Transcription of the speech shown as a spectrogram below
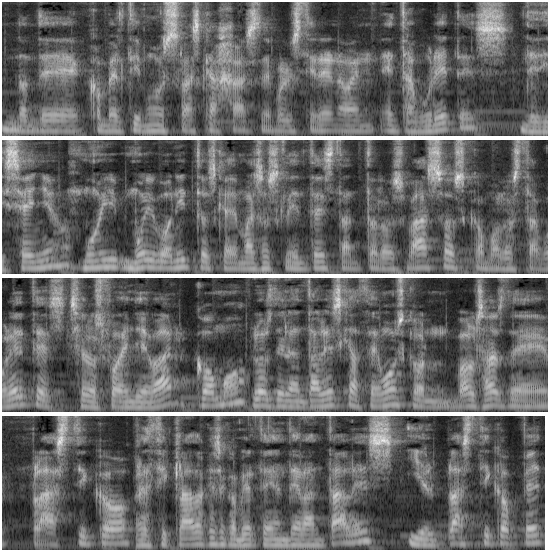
donde convertimos las cajas de poliestireno en, en taburetes de diseño muy, muy bonitos que además los clientes, tanto los vasos como los taburetes, se los pueden llevar, como los delantales que hacemos con bolsas de plástico reciclado que se convierten en delantales y el plástico PET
